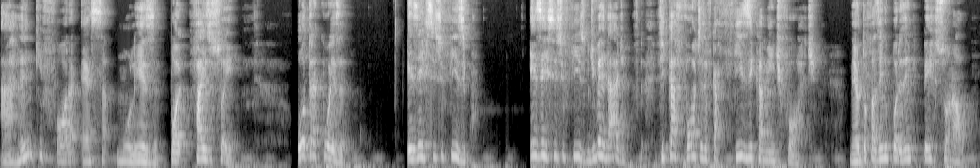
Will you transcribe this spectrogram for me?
arranque fora essa moleza. Pode, faz isso aí. Outra coisa, exercício físico. Exercício físico, de verdade. Ficar forte é ficar fisicamente forte. Né, eu estou fazendo, por exemplo, personal.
